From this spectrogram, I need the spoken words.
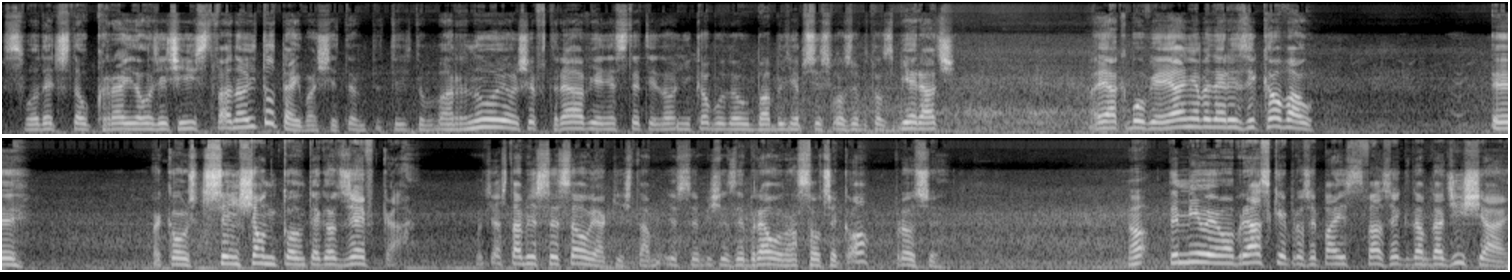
słoneczną krainą dzieciństwa, no i tutaj właśnie ten, te, te, to marnują się w trawie, niestety no nikomu do baby nie przyszło, żeby to zbierać. A jak mówię, ja nie będę ryzykował y, jakąś trzęsionką tego drzewka. Chociaż tam jeszcze są jakieś tam, jeszcze by się zebrało na soczek. O, proszę. No, tym miłym obrazkiem, proszę Państwa, żegnam na dzisiaj.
